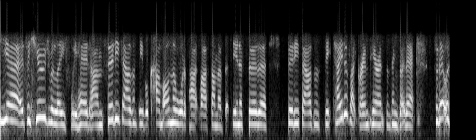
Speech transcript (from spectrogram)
Yeah, it's a huge relief. We had um, 30,000 people come on the water park last summer, but then a further 30,000 spectators, like grandparents and things like that. So that was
